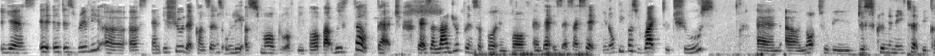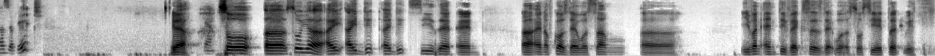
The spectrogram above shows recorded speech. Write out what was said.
Yes, it, it is really a, a, an issue that concerns only a small group of people, but we felt that there's a larger principle involved, and that is, as I said, you know, people's right to choose and uh, not to be discriminated because of it. Yeah. yeah. So, uh, so yeah, I, I did, I did see that, and, uh, and of course there was some, uh, even anti-vaxxers that were associated with,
